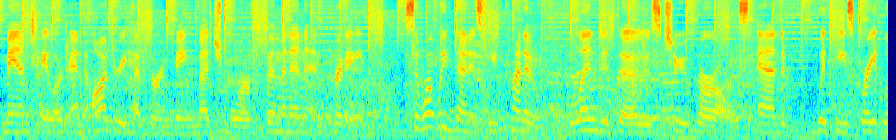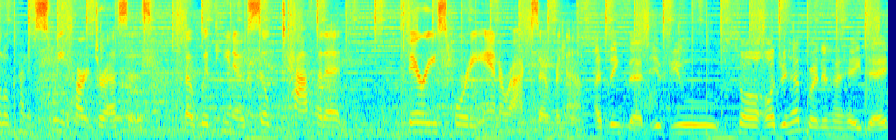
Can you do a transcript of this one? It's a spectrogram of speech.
man-tailored, and Audrey Hepburn being much more feminine and pretty. So what we've done is we've kind of blended those two girls and with these great little kind of sweetheart dresses, but with, you know, silk taffeta very sporty anoraks over them. I think that if you saw Audrey Hepburn in her heyday,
